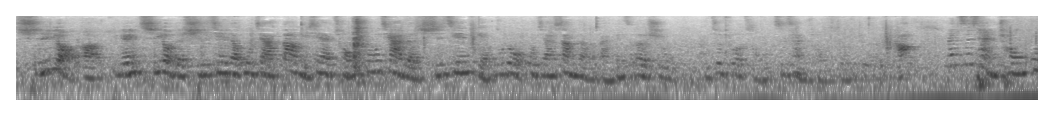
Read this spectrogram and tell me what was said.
持有呃原持有的时间的物价，到你现在重估价的时间点，如果物价上涨了百分之二十五，你就做重资产重估。好，那那资产重估，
